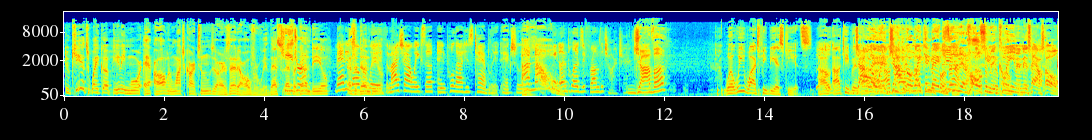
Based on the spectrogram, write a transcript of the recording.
Do kids wake up anymore at all and watch cartoons, or is that over with? That's that's a done deal. That is that's a over done with. deal. My child wakes up and pull out his tablet. Actually, I know. He unplugs it from the charger. Java. Well, we watch PBS Kids. Hmm. I'll, I'll keep it. Java I'll- gonna wake- I'll Java keep it- gonna I'll wake keep them it babies up. Keeping it wholesome and clean in this household.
